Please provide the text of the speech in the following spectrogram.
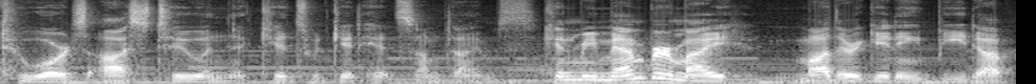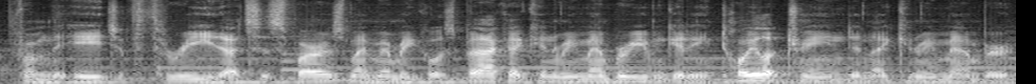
towards us too, and the kids would get hit sometimes. Can remember my mother getting beat up from the age of three. That's as far as my memory goes back. I can remember even getting toilet trained, and I can remember.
